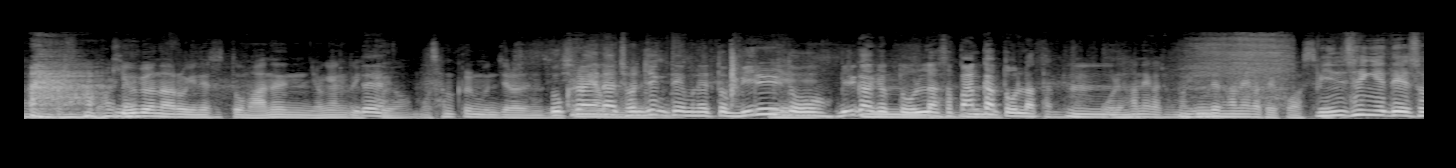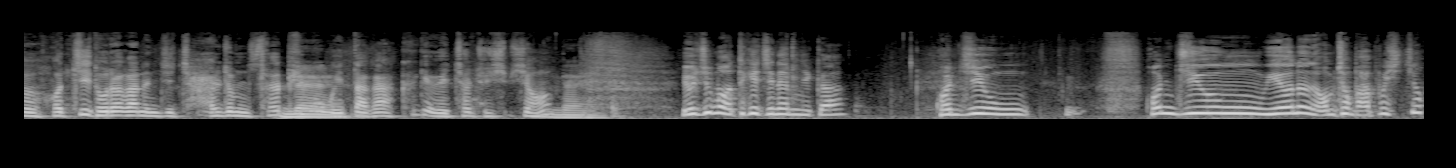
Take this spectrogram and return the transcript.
아, 기후 변화로 인해서 또 많은 영향도 네. 있고요. 뭐 산불 문제라든지 우크라이나 전쟁 때문에 또 밀도 예. 밀 가격도 음, 올라서 빵값도 음, 올랐답니다. 음. 올해 한 해가 정말 힘든 한 해가 될 것 같습니다. 민생에 대해서 어찌 돌아가는지 잘 좀 살펴보고 네. 있다가 크게 외쳐 주십시오. 네. 요즘은 어떻게 지냅니까? 권지웅 권지웅 위원은 엄청 바쁘시죠?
